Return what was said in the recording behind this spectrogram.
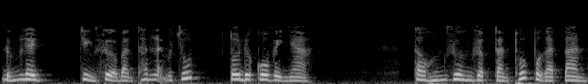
Đứng lên, chỉnh sửa bản thân lại một chút, tôi đưa cô về nhà. Cao Hướng Dương dập tàn thuốc vào gạt tàn,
